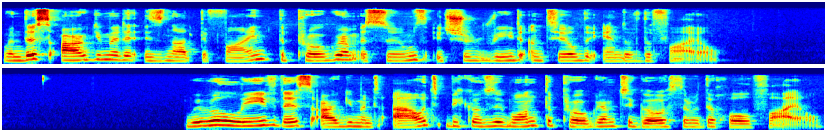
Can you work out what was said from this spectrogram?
When this argument is not defined, the program assumes it should read until the end of the file. We will leave this argument out because we want the program to go through the whole file.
